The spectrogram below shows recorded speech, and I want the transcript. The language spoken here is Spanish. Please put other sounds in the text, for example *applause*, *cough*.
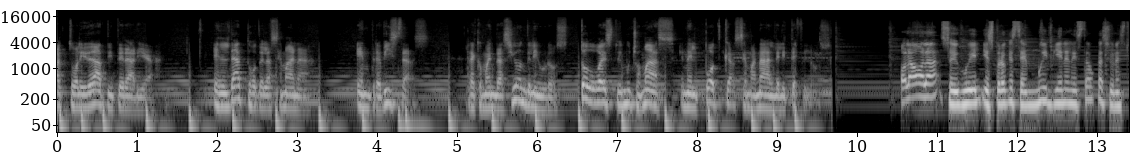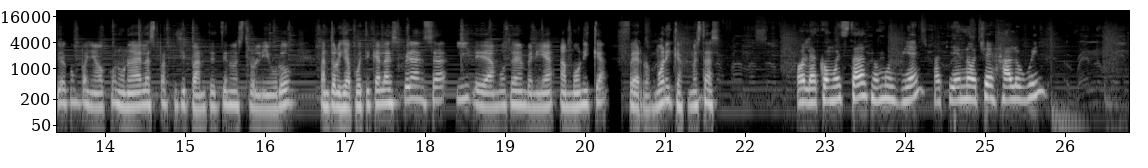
actualidad literaria, el dato de la semana, entrevistas, recomendación de libros, todo esto y mucho más en el podcast semanal de Litéfilos. Hola, hola, soy Will y espero que estén muy bien. En esta ocasión estoy acompañado con una de las participantes de nuestro libro Antología Poética La Esperanza y le damos la bienvenida a Mónica Ferro. Mónica, ¿cómo estás? Hola, ¿cómo estás? ¿No? Muy bien. Aquí en noche Halloween.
